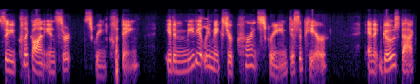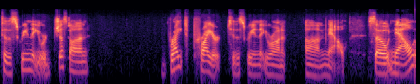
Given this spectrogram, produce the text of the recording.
So you click on insert screen clipping it immediately makes your current screen disappear and it goes back to the screen that you were just on right prior to the screen that you were on um, now. So now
